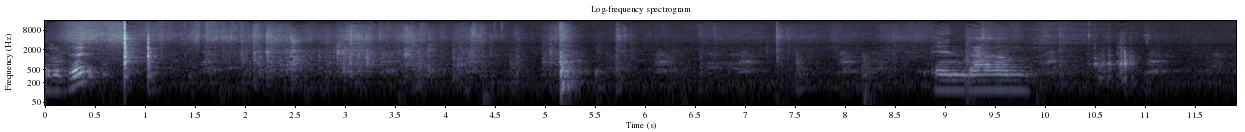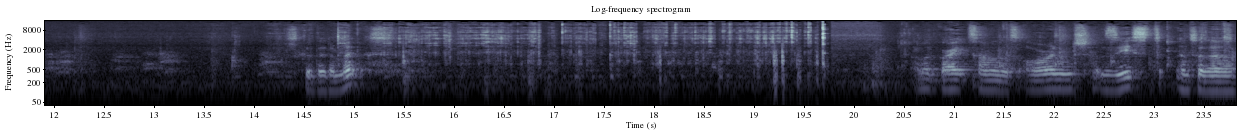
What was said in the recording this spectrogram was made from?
That'll do. and um, just give that a mix. I'm to grate some of this orange zest into the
